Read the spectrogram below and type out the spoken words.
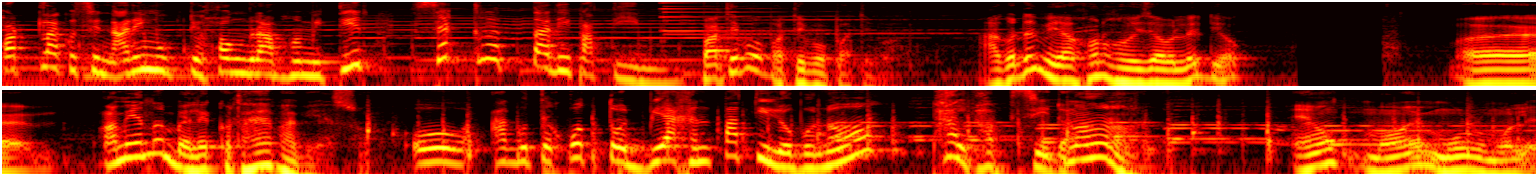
কটলাকুচি নাৰী মুক্তি সংগ্ৰাম সমিতিৰ ছেক্ৰেটাৰী পাতিম পাতিব পাতিব পাতিব। আগতে বিয়াখন হৈ যাবলৈ দিয়ক। আমি এটা বেলেগ কথাহে ভাবি আছোঁ। অ' আগতে ক'ত ত'ত বিয়াখন পাতি ল'ব ন? ভাল ভাবছি নহয় নহয়। এওঁক মই মোৰ ৰুমলৈ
